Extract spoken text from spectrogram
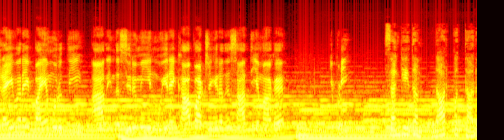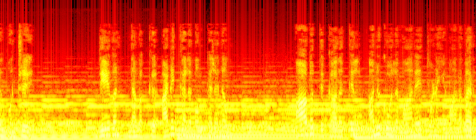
டிரைவரை பயமுறுத்தி அது இந்த சிறுமியின் உயிரை காப்பாற்றுகிறது சாத்தியமாக. இப்படி? சங்கீதம் நாற்பத்தாறு ஒன்று. தேவன் நமக்கு அடைக்கலமும் பலனும். ஆபத்து காலத்தில் அனுகூலமான துணையுமானவர்.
